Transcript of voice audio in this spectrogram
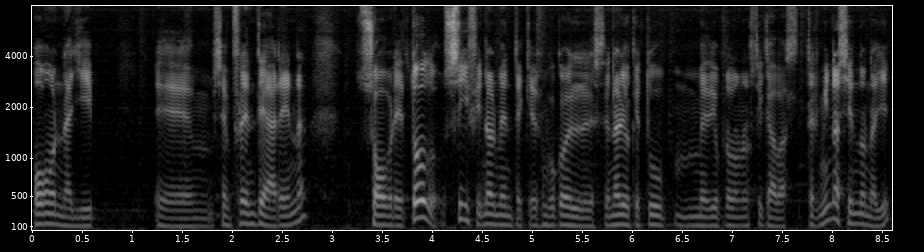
o Nayib eh, se enfrente a Arena, sobre todo si finalmente, que es un poco el escenario que tú medio pronosticabas, termina siendo Nayib,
